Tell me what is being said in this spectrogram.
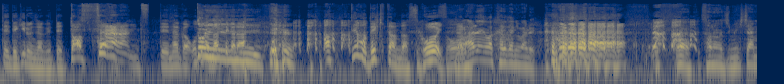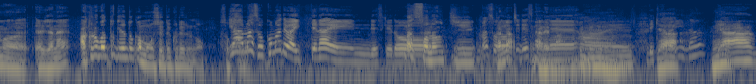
てできるんじゃなくて、ドッセーンっつって、なんか音が鳴ってから。あ、でもできたんだ、すごい。そう、あれは体に悪い。うんそのうちみきちゃんも、あれじゃない？アクロバット系とかも教えてくれるの？いやまあそこまでは行ってないんですけど。まあそのうちまあそのうちですかね。はい。できたらいいな。いやー、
